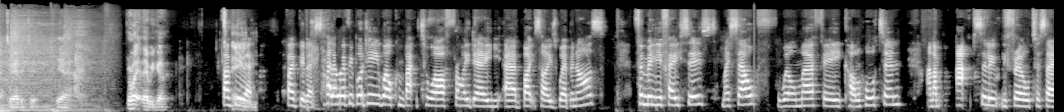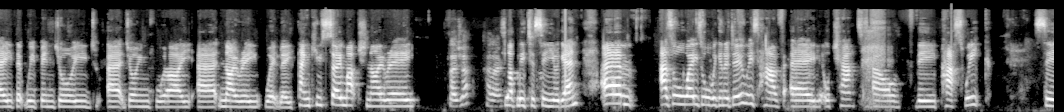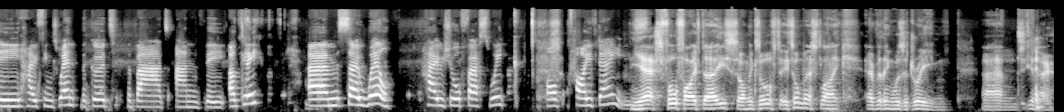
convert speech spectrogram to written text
had to edit it. Yeah. Right, there we go. Fabulous. Hey. Fabulous. Hello, everybody. Welcome back to our Friday uh, bite sized webinars. Familiar faces, myself, Will Murphy, Carl Horton, and I'm absolutely thrilled to say that we've been joined, uh, joined by uh, Nairi Whitley. Thank you so much, Nairi. Pleasure. Hello. It's lovely to see you again. Um, as always, all we're going to do is have a little chat of the past week, see how things went the good, the bad, and the ugly. Um, so, Will, how's your first week of five days? Yes, full five days. So I'm exhausted. It's almost like everything was a dream. And, you know,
